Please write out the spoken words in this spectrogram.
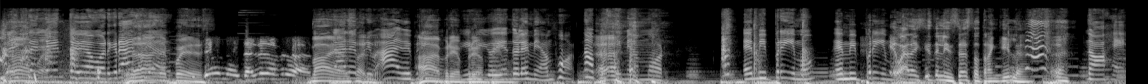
Excelente, mi amor, gracias. Dale, pues. Saludos, prima. Vaya, Dale, prima. Ay, mi primo. Ah, primo, Y primo, yo mi amor. No, pues sí, mi amor. Es mi primo, es mi primo. Igual existe el incesto, tranquila. No, je,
